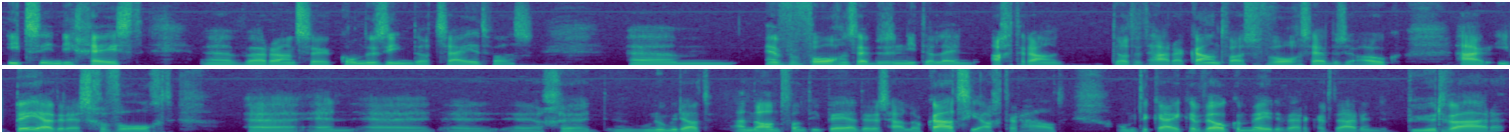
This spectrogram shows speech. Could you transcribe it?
iets in die geest uh, waaraan ze konden zien dat zij het was. Um, en vervolgens hebben ze niet alleen achteraan dat het haar account was. Vervolgens hebben ze ook haar IP-adres gevolgd. Uh, en uh, ge, hoe noem je dat? Aan de hand van het IP-adres haar locatie achterhaald. Om te kijken welke medewerkers daar in de buurt waren.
